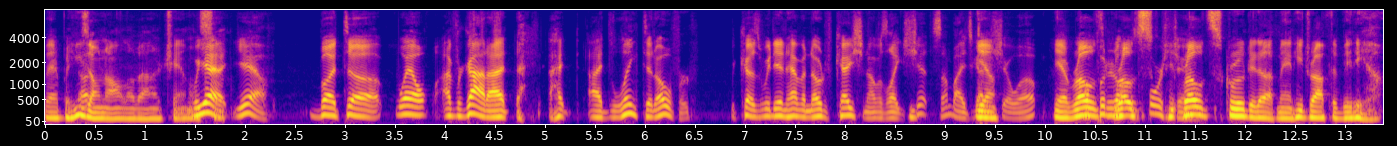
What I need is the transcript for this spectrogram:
there, but he's uh, on all of our channels. Well, yeah, so. yeah. But uh, well, I forgot. I I I linked it over because we didn't have a notification. I was like, shit, somebody's got to yeah. show up. Yeah, Rhodes Rhodes, Rhodes screwed it up, man. He dropped the video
